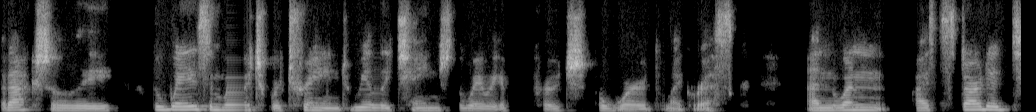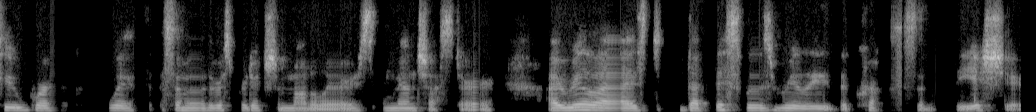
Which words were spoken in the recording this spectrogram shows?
but actually the ways in which we're trained really change the way we approach a word like risk. And when I started to work with some of the risk prediction modelers in Manchester, I realized that this was really the crux of the issue.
